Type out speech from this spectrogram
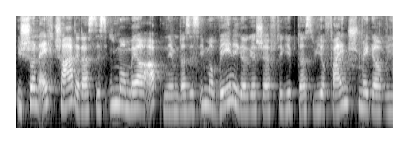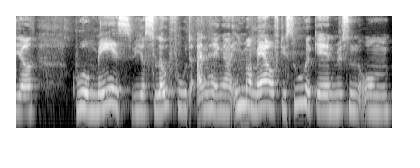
ist schon echt schade, dass das immer mehr abnimmt, dass es immer weniger Geschäfte gibt, dass wir Feinschmecker, wir Gourmets, wir Slowfood-Anhänger immer mehr auf die Suche gehen müssen, um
